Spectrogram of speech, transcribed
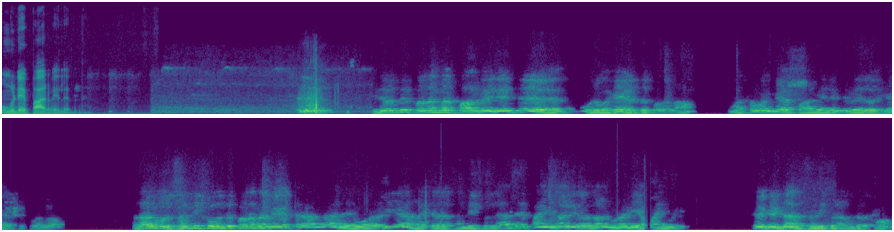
உங்களுடைய பார்வையிலிருந்து? இது வந்து பிரதமர் பார்வையிலேருந்து ஒரு வகையை எடுத்துக்கொள்ளலாம் மற்றவங்க பார்வையிலேருந்து வேறு வகையா எடுத்துக்கொள்ளலாம் அதாவது ஒரு சந்திப்பு வந்து பிரதமர் நிகழ்த்துறாங்க அது உடனடியாக நடக்கிற சந்திப்பு இல்லை. அது பதினஞ்சு நாள் இருபது நாள் முன்னாடி அப்பாயின்மெண்ட் கேட்டுட்டு தான் அந்த சந்திப்பு நடந்திருக்கும்.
